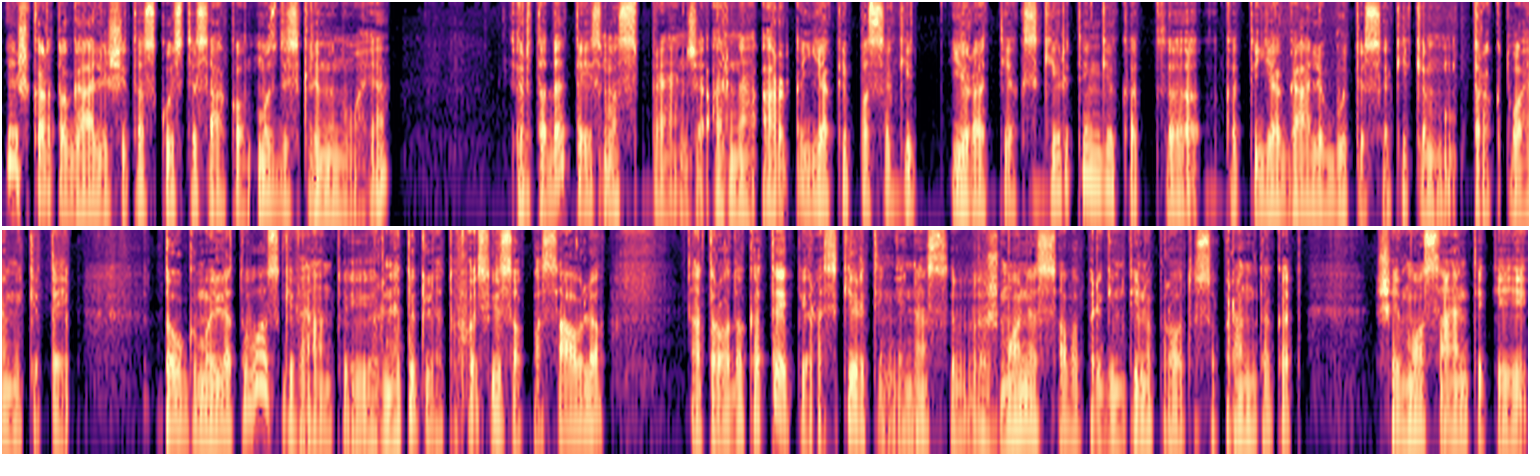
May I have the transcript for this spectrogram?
iš karto gali šitas skusti, sako, mus diskriminuoja. Ir tada teismas sprendžia, ar ne, ar jie, kaip pasakyti, yra tiek skirtingi, kad, kad jie gali būti, sakykime, traktuojami kitaip. Daugumai Lietuvos gyventojų ir ne tik Lietuvos, viso pasaulio atrodo, kad taip yra skirtingi, nes žmonės savo prigimtiniu protu supranta, kad šeimos santykiai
